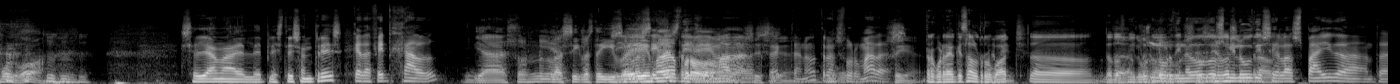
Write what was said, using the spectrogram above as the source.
bo. se llama el de PlayStation 3 Que de fet HAL Ja són Sí, les sigles de IBM, sigles però... d'IBM, exacte, no? Transformades. Sí. Recordem que és el robot eh, de 2001. De- l'ordinador Sí, sí, 2001 central. Odissea a l'espai de, de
